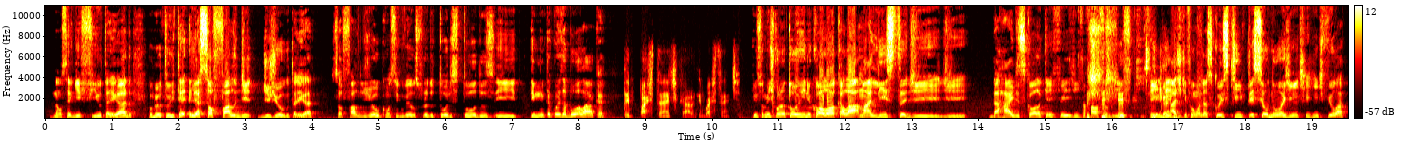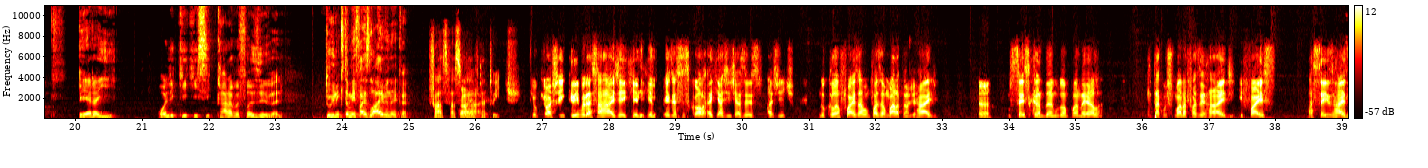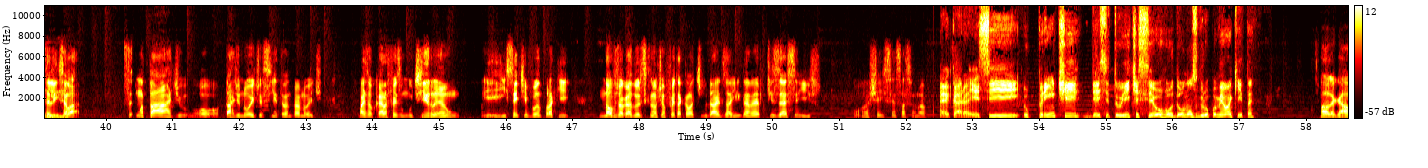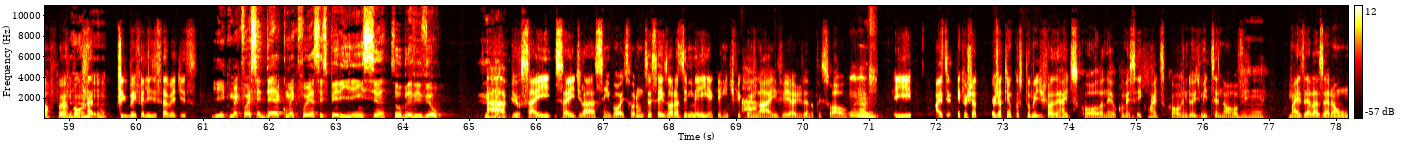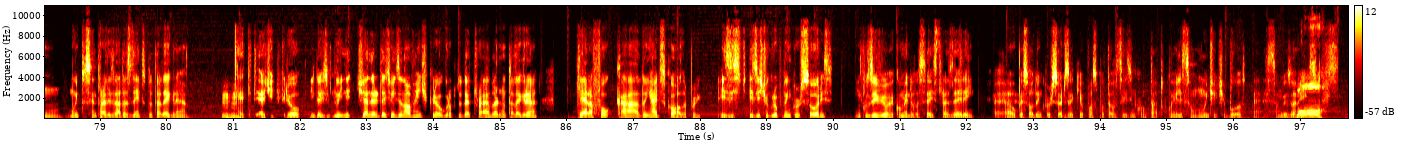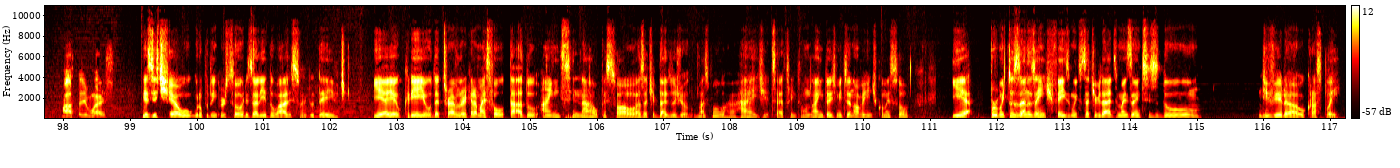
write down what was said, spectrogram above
não segui fio, tá ligado? O meu Twitter, ele é só falo de, de jogo, tá ligado? Só falo de jogo, consigo ver os produtores todos e tem muita coisa boa lá, cara. Tem bastante, cara, tem bastante. Principalmente quando o Torrini coloca lá uma lista de, de da raid escola que ele fez, a gente vai falar sobre isso. Sim. Acho que foi uma das coisas que impressionou a gente, que a gente viu lá, pera aí, olha o que que esse cara vai fazer, velho. Torrini que também faz live, né, cara? Faço, faço Ah, live é. na Twitch. E o que eu achei incrível dessa raid aí que ele, que ele fez nessa escola é que a gente, às vezes, a gente, no clã faz, ah, vamos fazer um maratona de raid. Ah. Seis candangos de uma panela, que tá acostumado a fazer raid, e faz as seis raids ali, Uhum. sei lá, uma tarde, ou, ou tarde e noite, assim, entrando pra noite. Mas o cara fez um mutirão, incentivando pra que novos jogadores que não tinham feito aquelas atividades ainda, né, fizessem isso. Porra, achei sensacional. É, cara, esse. O print desse tweet seu rodou nos grupos meu aqui, tá? Ó, legal, foi bom. Fico bem feliz de saber disso. E como é que foi essa ideia? Como é que foi essa experiência? Sobreviveu? Ah, eu saí, saí de lá sem voz. Foram 16 horas e meia que a gente ficou em live ajudando o pessoal. E, mas é que eu já, eu já tenho costume de fazer raid escola, né? Eu comecei com raid escola em 2019, Uhum. mas elas eram muito centralizadas dentro do Telegram. Uhum. É que a gente criou em dois, no ini- janeiro de 2019 a gente criou o grupo do The Traveler no Telegram, que era focado em rádio escola, porque existe, existe o grupo do Incursores, inclusive eu recomendo vocês trazerem É, o pessoal do Incursores aqui, eu posso botar vocês em contato com eles, são muito gente boa, é, são meus amigos. Bom, massa demais. Existia o grupo do Incursores ali, do Alisson e do David, e aí eu criei o The Traveler, que era mais voltado a ensinar o pessoal as atividades do jogo. Masmorra, raid, etc. Então lá em 2019 a gente começou. E eh, por muitos anos a gente fez muitas atividades, mas antes do de vir ah, o crossplay.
